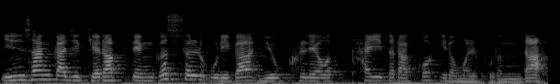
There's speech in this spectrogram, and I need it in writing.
인산까지 결합된 것을 우리가 nucleotide라고 이름을 부른다.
